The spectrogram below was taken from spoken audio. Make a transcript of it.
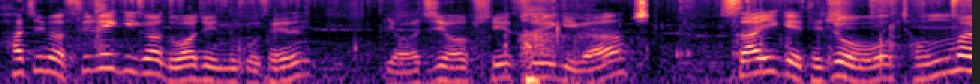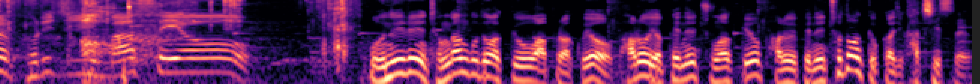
하지만 쓰레기가 놓아져 있는 곳에는 여지없이 쓰레기가 쌓이게 되죠. 정말 버리지 마세요. 오늘은 정강고등학교 앞으로 왔고요. 바로 옆에는 중학교, 바로 옆에는 초등학교까지 같이 있어요.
